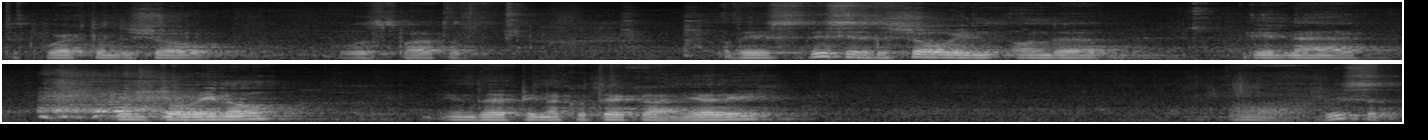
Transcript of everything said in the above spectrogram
that worked on the show, was part of this. This is the show in on the in uh, in Torino, in the Pinacoteca Agnelli. Ah, this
